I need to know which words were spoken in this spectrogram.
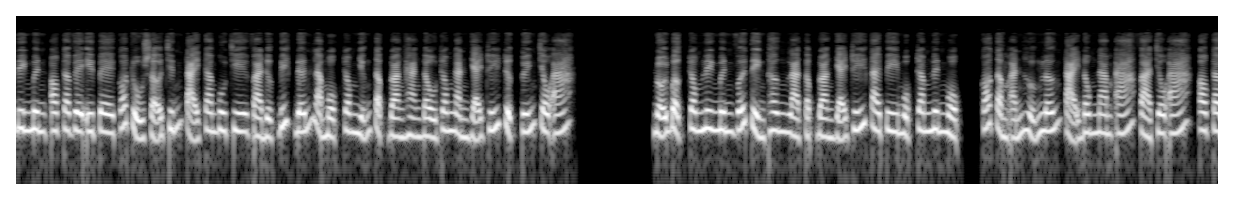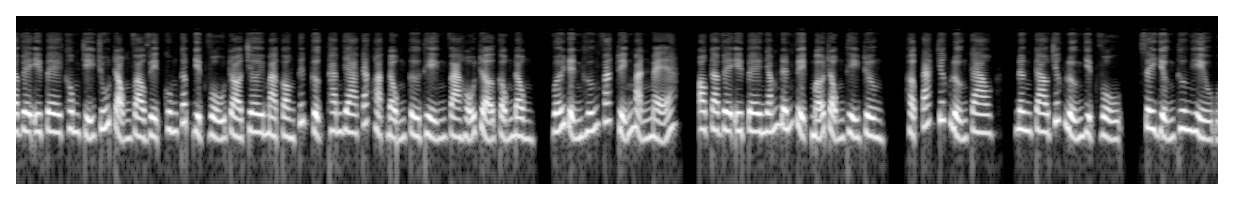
Liên minh OKVIP có trụ sở chính tại Campuchia và được biết đến là một trong những tập đoàn hàng đầu trong ngành giải trí trực tuyến châu Á. Nổi bật trong liên minh với tiền thân là tập đoàn giải trí Taipei 101, có tầm ảnh hưởng lớn tại Đông Nam Á và châu Á. OKVIP không chỉ chú trọng vào việc cung cấp dịch vụ trò chơi mà còn tích cực tham gia các hoạt động từ thiện và hỗ trợ cộng đồng. Với định hướng phát triển mạnh mẽ, OKVIP nhắm đến việc mở rộng thị trường, hợp tác chất lượng cao, nâng cao chất lượng dịch vụ, xây dựng thương hiệu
